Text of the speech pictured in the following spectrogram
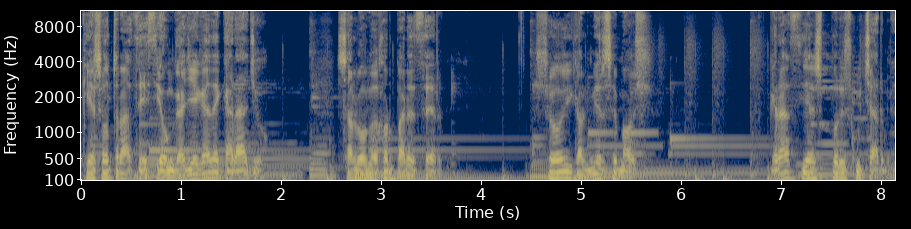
que es otra acepción gallega de carallo, salvo mejor parecer. Soy Galmier Semos. Gracias por escucharme.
